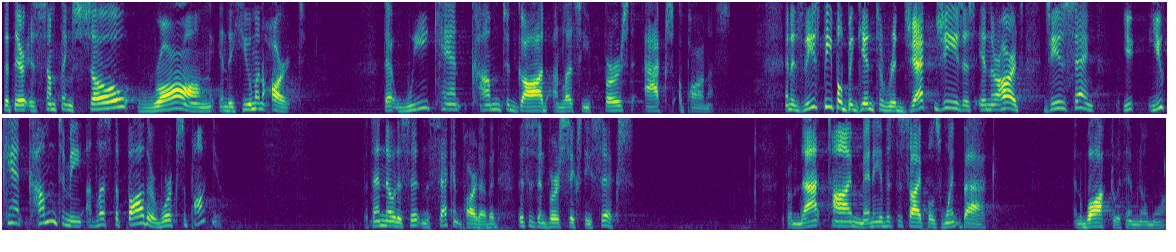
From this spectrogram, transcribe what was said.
that there is something so wrong in the human heart that we can't come to God unless He first acts upon us. And as these people begin to reject Jesus in their hearts, Jesus is saying, you, you can't come to me unless the Father works upon you. But then notice it in the second part of it. This is in verse 66. From that time, many of his disciples went back and walked with him no more.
